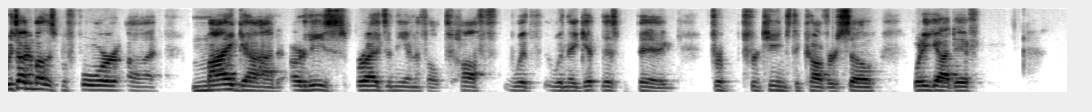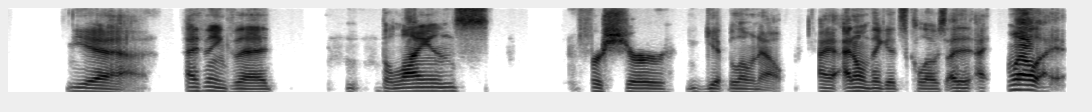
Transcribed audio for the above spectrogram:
We talked about this before. Uh, my God, are these spreads in the NFL tough with when they get this big for for teams to cover? So, what do you got, Dave? Yeah, I think that the Lions for sure get blown out. I, I don't think it's close. I, I well, I,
